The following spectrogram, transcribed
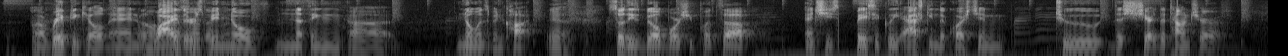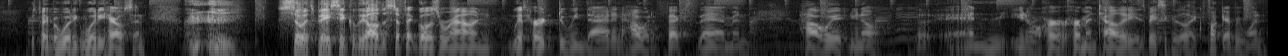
uh, raped and killed and Oh, why there's been funny. no nothing uh no one's been caught. Yeah. So these billboards she puts up, and she's basically asking the question to the sheriff, the town sheriff, who's played by Woody, Woody Harrelson. so it's basically all the stuff that goes around with her doing that and how it affects them and how it, you know, uh, and you know her her mentality is basically like fuck everyone.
